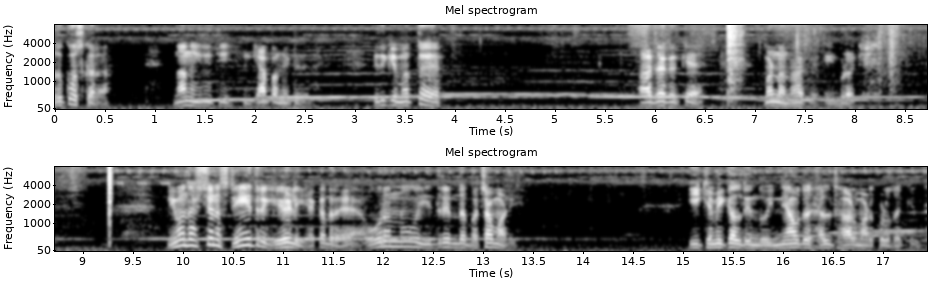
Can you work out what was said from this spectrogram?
ಅದಕ್ಕೋಸ್ಕರ ನಾನು ಈ ರೀತಿ ಗ್ಯಾಪನ್ನು ಇಟ್ಟಿದ್ದೇನೆ. ಇದಕ್ಕೆ ಮತ್ತೆ ಆ ಜಾಗಕ್ಕೆ ಮಣ್ಣನ್ನು ಹಾಕಬೇಕು ಈ ಬುಡಕ್ಕೆ. ನೀವೊಂದಷ್ಟು ಜನ ಸ್ನೇಹಿತರಿಗೆ ಹೇಳಿ, ಯಾಕಂದರೆ ಅವರನ್ನು ಇದರಿಂದ ಬಚಾವ್ ಮಾಡಿ, ಈ ಕೆಮಿಕಲ್ ತಿಂದು ಇನ್ಯಾವುದು ಹೆಲ್ತ್ ಹಾಳು ಮಾಡ್ಕೊಳ್ಳೋದಕ್ಕಿಂತ.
